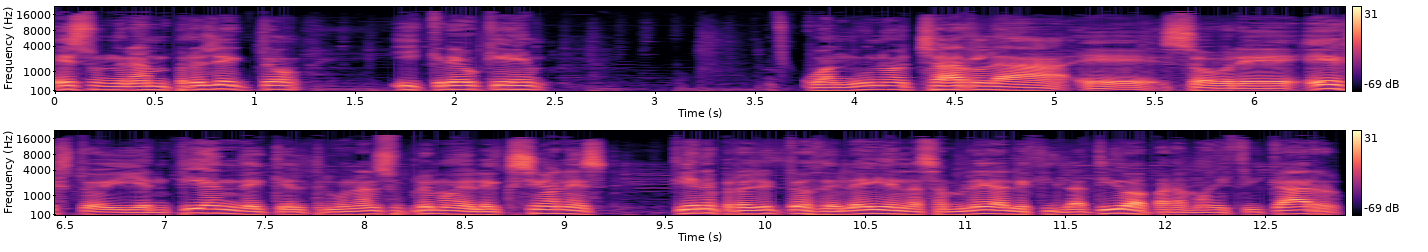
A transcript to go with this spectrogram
es un gran proyecto y creo que cuando uno charla eh, sobre esto y entiende que el Tribunal Supremo de Elecciones tiene proyectos de ley en la Asamblea Legislativa para modificar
